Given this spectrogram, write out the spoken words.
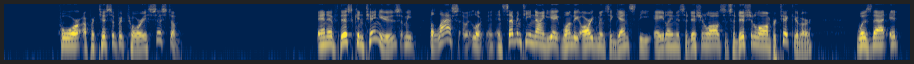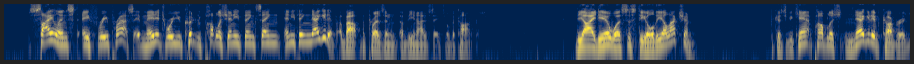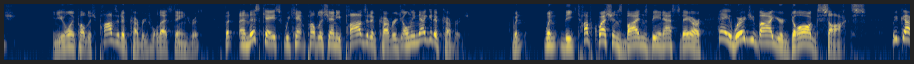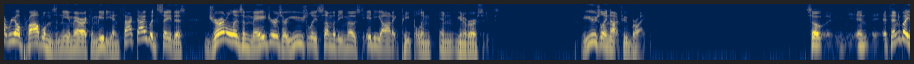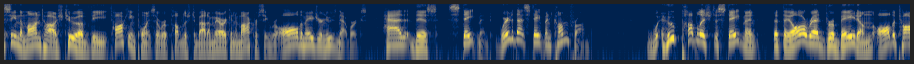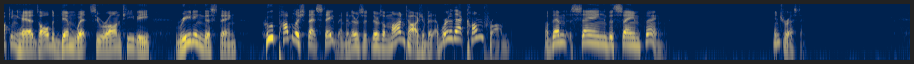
for a participatory system. And if this continues, I mean, the last look in 1798, one of the arguments against the Alien and Sedition laws, the Sedition law in particular, was that it silenced a free press. It made it to where you couldn't publish anything saying anything negative about the President of the United States or the Congress. The idea was to steal the election. Because if you can't publish negative coverage and you only publish positive coverage, well, that's dangerous. But in this case, we can't publish any positive coverage, only negative coverage. When when the tough questions Biden's being asked today are, "Hey, where'd you buy your dog socks?" We've got real problems in the American media. In fact, I would say this journalism majors are usually some of the most idiotic people in, in universities. They're usually not too bright. So, if anybody's seen the montage too of the talking points that were published about American democracy, where all the major news networks had this statement, where did that statement come from? Who published a statement that they all read verbatim, all the talking heads, all the dimwits who were on TV reading this thing? Who published that statement? And there's a, there's a montage of it. Where did that come from? Of them saying the same thing. Interesting.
